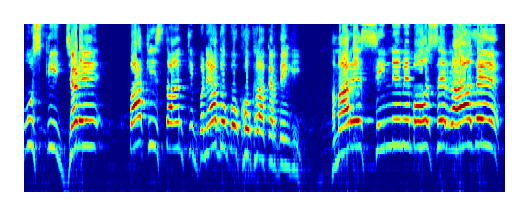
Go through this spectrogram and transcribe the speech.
उसकी जड़ें पाकिस्तान की बुनियादों को खोखला कर देंगी। हमारे सीने में बहुत से राज हैं।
